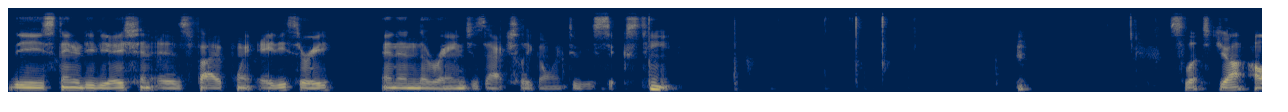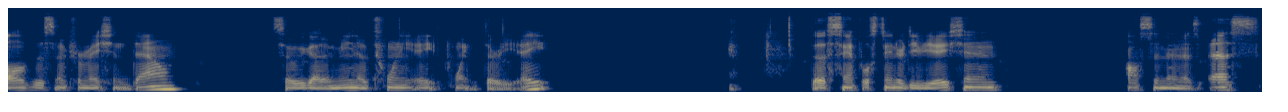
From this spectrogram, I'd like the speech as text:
The standard deviation is 5.83 and then the range is actually going to be 16. So let's jot all of this information down. So we got a mean of 28.38. The sample standard deviation, also known as S,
